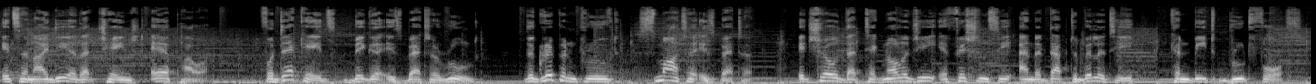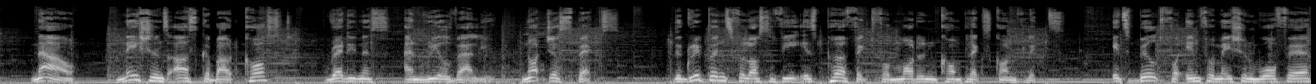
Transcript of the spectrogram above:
it's an idea that changed air power. For decades, bigger is better ruled. The Gripen proved smarter is better. It showed that technology, efficiency and adaptability can beat brute force. Now, nations ask about cost, readiness and real value, not just specs. The Gripen's philosophy is perfect for modern complex conflicts. It's built for information warfare,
